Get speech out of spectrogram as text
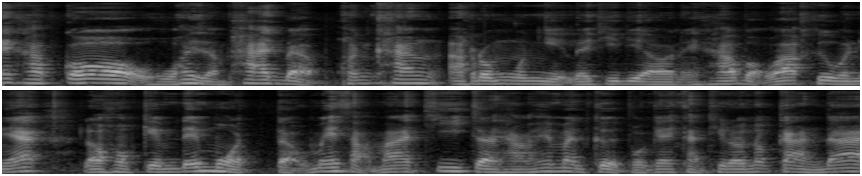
นะครับก็โอ้โหให้สัมภาษณ์แบบค่อนข้างอารมณ์งุนหงิดเลยทีเดียวนะครับ บอกว่าคือวันนี้เราของเกมได้หมด แต่ไม่สามารถที่จะทำให้มันเกิดผลการแข่งขันที่เราต้องการได้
